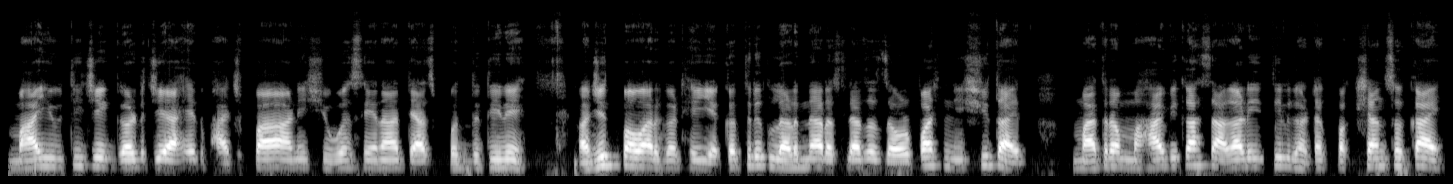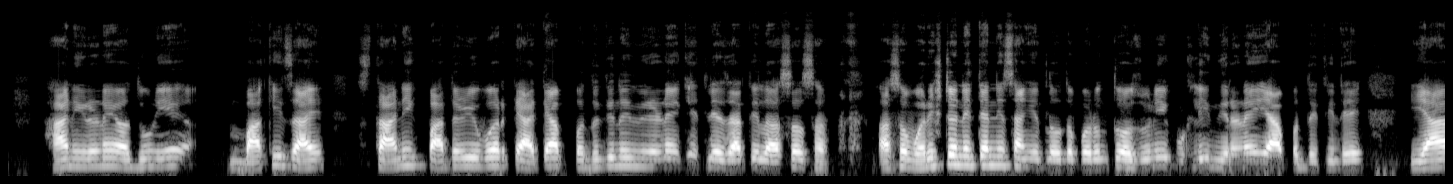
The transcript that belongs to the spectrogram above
महायुतीचे गट जे आहेत भाजपा आणि शिवसेना त्याच पद्धतीने अजित पवार गट हे एकत्रित लढणार असल्याचं जवळपास निश्चित आहेत. मात्र महाविकास आघाडीतील घटक पक्षांचं काय हा निर्णय अजूनही बाकीच आहे. स्थानिक पातळीवर त्या त्या पद्धतीने निर्णय घेतले जातील असं असं वरिष्ठ नेत्यांनी सांगितलं होतं परंतु अजूनही कुठली निर्णय या पद्धतीने या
